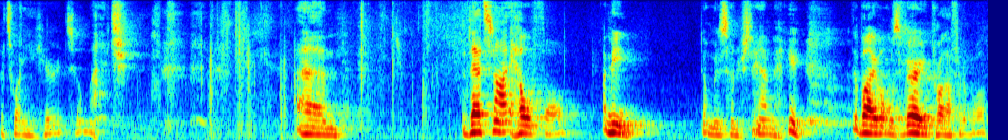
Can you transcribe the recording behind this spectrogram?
That's why you hear it so much. um, that's not helpful. I mean, don't misunderstand me. the Bible is very profitable.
